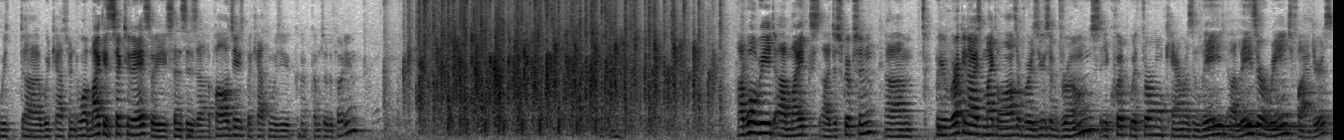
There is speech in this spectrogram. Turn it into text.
Would, uh, would Catherine, well, Mike is sick today, so he sends his uh, apologies, but Catherine, would you come to the podium? I will read uh, Mike's uh, description. Um, we recognize Mike Alonzo for his use of drones equipped with thermal cameras and la- uh, laser rangefinders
